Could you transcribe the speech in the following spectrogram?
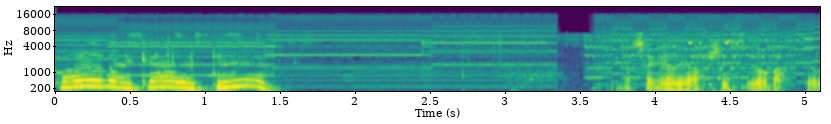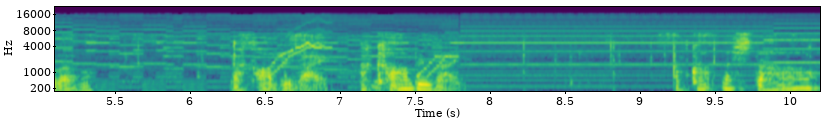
What have I got to do? That's the only option to go back to the level. That can't be right. That can't be right. I've got the star.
